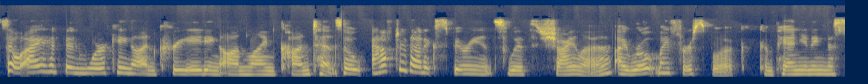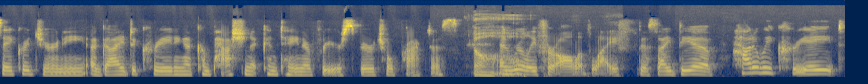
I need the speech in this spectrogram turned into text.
So I had been working on creating online content. So after that experience with Shyla, I wrote my first book, Companioning the Sacred Journey, a guide to creating a compassionate container for your spiritual practice oh. and really for all of life. This idea of how do we create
